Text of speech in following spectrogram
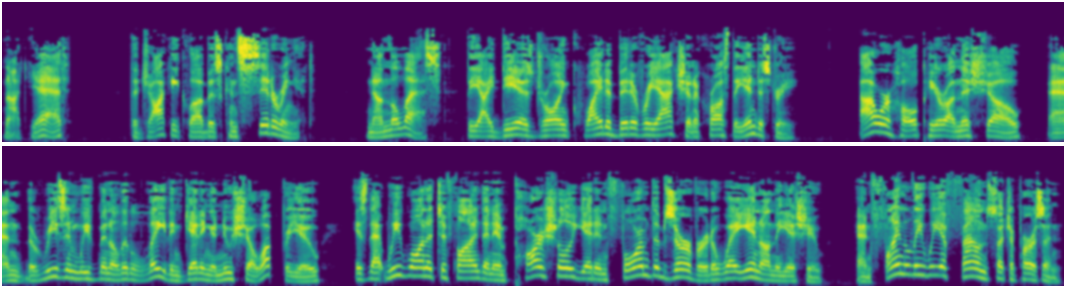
not yet. The Jockey Club is considering it. Nonetheless, the idea is drawing quite a bit of reaction across the industry. Our hope here on this show, and the reason we've been a little late in getting a new show up for you, is that we wanted to find an impartial yet informed observer to weigh in on the issue. And finally we have found such a person.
